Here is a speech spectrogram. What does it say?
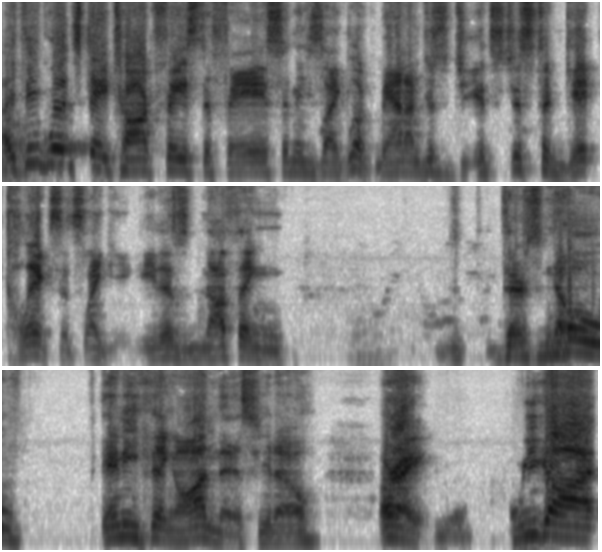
I think once they talk face to face and he's like, look, man, I'm just it's just to get clicks. It's like he does nothing. There's no anything on this, you know. All right. We got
